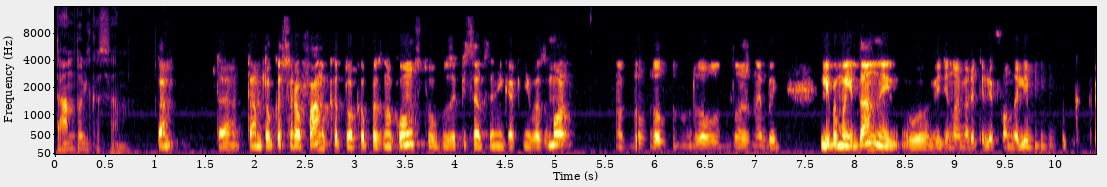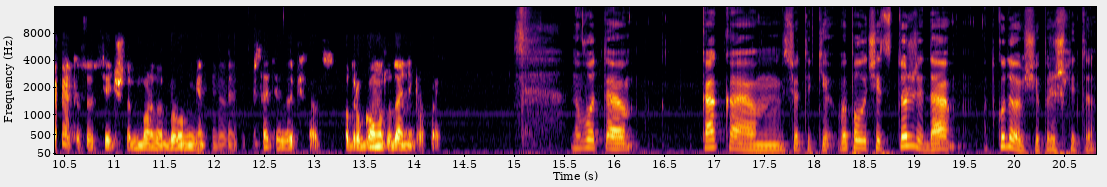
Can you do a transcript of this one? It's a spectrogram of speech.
там только сам. Там, да, там только сарафанка, только по знакомству, записаться никак невозможно. Должны быть либо мои данные в виде номера телефона, либо какая-то соцсеть, чтобы можно было мне написать и записаться. По-другому туда не попасть. Ну вот, э, как э, все-таки, вы, получается, тоже, да, откуда вообще пришли-то?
